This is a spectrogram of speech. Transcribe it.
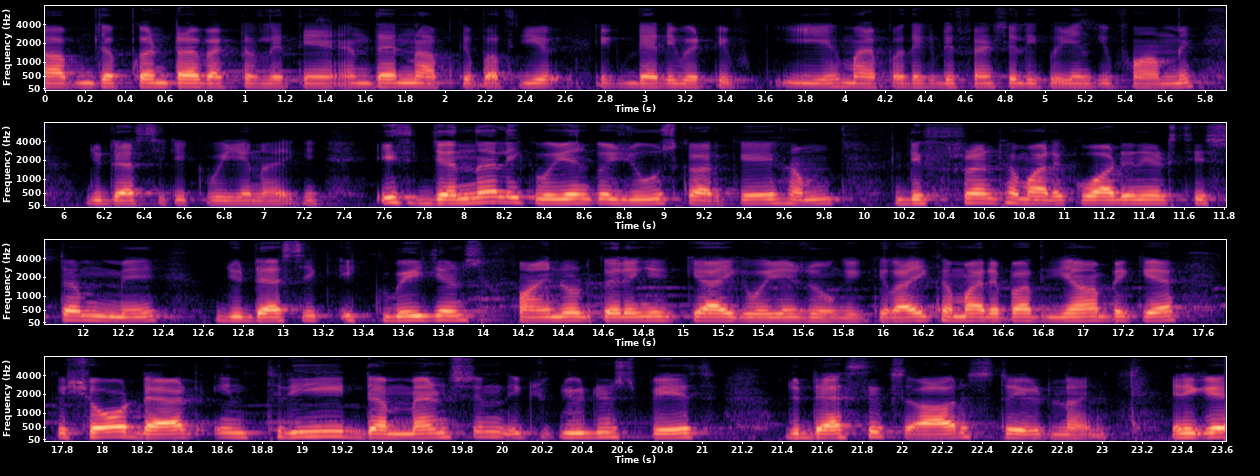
आप जब कंट्रा वेक्टर लेते हैं एंड देन आपके पास ये एक डेरिवेटिव ये हमारे पास एक डिफरेंशियल इक्वेशन की फॉर्म में जो डेसिक इक्वेशन आएगी। इस जनरल इक्वेशन को यूज़ करके हम डिफरेंट हमारे कोऑर्डिनेट सिस्टम में जो डेसिक इक्वेशंस फाइंड आउट करेंगे, क्या इक्वेशंस होंगी। लाइक हमारे पास यहाँ पे क्या है कि show that in three dimension Euclidean space geodesics are स्ट्रेट लाइन यानी कि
